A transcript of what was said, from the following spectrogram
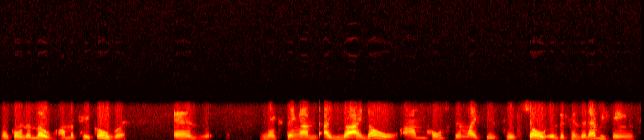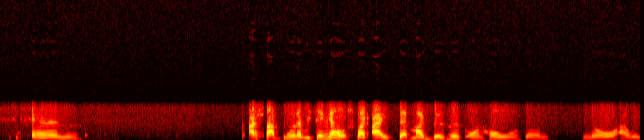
Like on the low, I'm gonna take over. And next thing I'm I you know, I know I'm hosting like his his show, Independent Everything and I stopped doing everything else. Like I set my business on hold and, you know, I was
